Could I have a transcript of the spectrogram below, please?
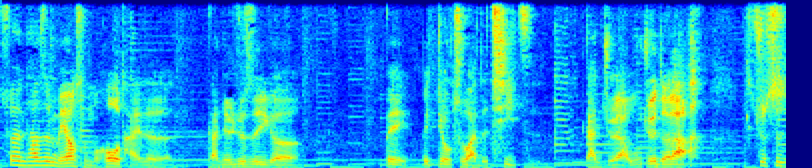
虽然他是没有什么后台的人，感觉就是一个。被被丢出来的弃子，感觉啊，我觉得啦，就是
